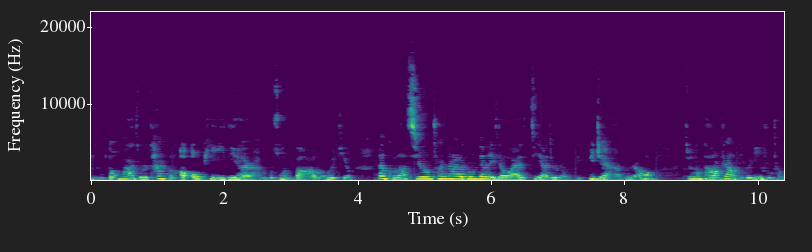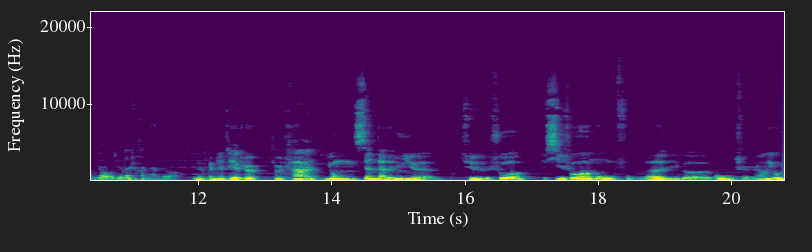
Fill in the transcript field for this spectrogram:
嗯，动画就是它可能哦 O P E D 还是很不错很棒啊，我们会听，但可能其中穿插的中间的一些 O S T 啊，就是这种 B B G M，然后就能达到这样的一个艺术成就，我觉得是很难得。嗯，感觉这也是就是他用现代的音乐去说，去细说幕府的一个故事，然后又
